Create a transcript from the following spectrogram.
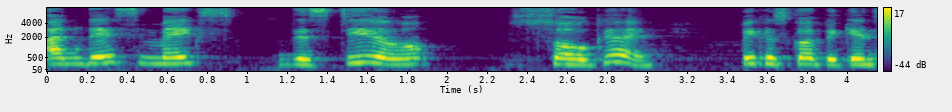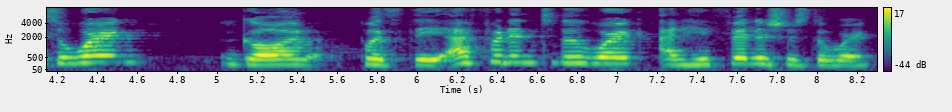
And this makes this deal so good because God begins to work, God puts the effort into the work, and He finishes the work.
